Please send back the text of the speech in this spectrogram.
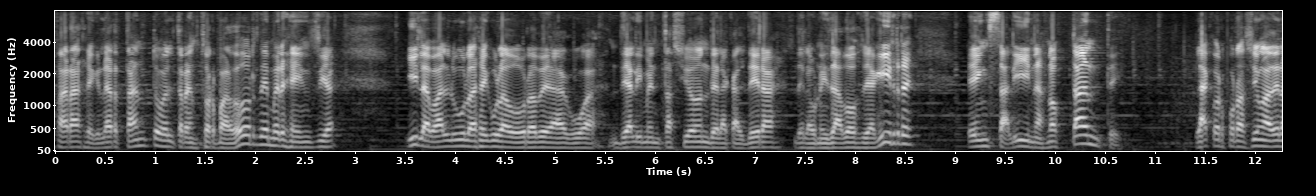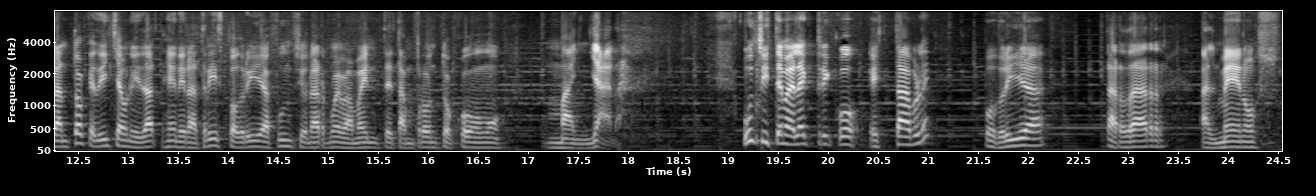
para arreglar tanto el transformador de emergencia y la válvula reguladora de agua de alimentación de la caldera de la unidad 2 de Aguirre en Salinas. No obstante, la corporación adelantó que dicha unidad generatriz podría funcionar nuevamente tan pronto como mañana. Un sistema eléctrico estable podría tardar al menos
